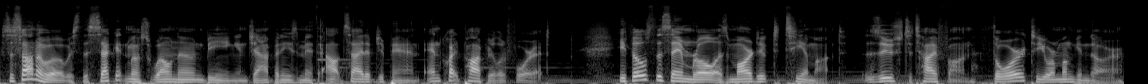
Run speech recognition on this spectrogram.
Susanoo is the second most well known being in Japanese myth outside of Japan, and quite popular for it. He fills the same role as Marduk to Tiamat, Zeus to Typhon, Thor to Jormungandr.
